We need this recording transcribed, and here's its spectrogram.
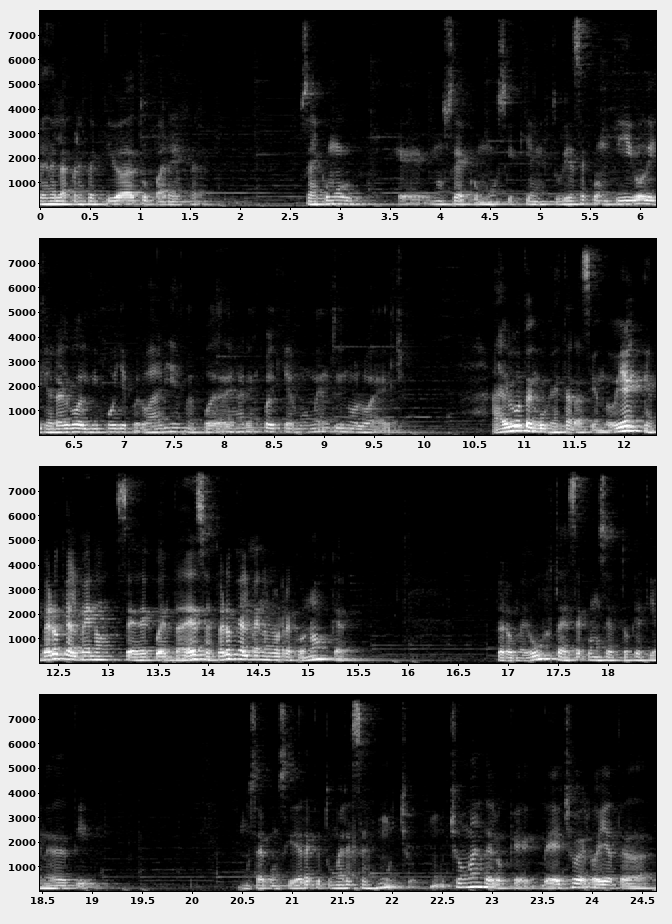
desde la perspectiva de tu pareja. O sea, es como, no sé, como si quien estuviese contigo dijera algo del tipo, oye, pero Aries me puede dejar en cualquier momento y no lo ha hecho. Algo tengo que estar haciendo bien. Espero que al menos se dé cuenta de eso, espero que al menos lo reconozca. Pero me gusta ese concepto que tiene de ti. O sea, considera que tú mereces mucho, mucho más de lo que de hecho él o ella te da.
